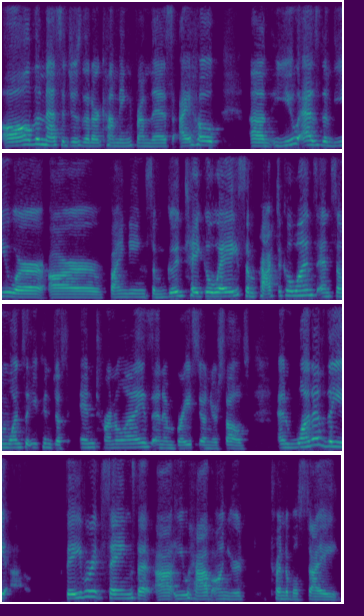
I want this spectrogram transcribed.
all the messages that are coming from this. I hope um, you as the viewer are finding some good takeaways, some practical ones, and some ones that you can just internalize and embrace on yourselves. And one of the favorite sayings that uh, you have on your Trendable site,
